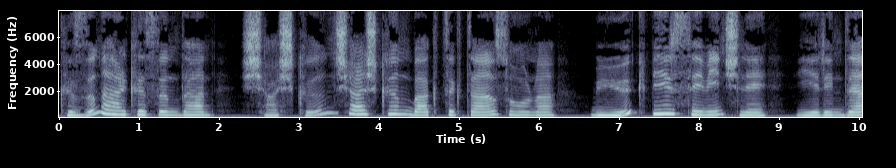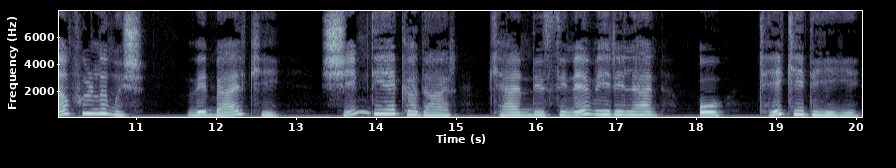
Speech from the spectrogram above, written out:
kızın arkasından şaşkın şaşkın baktıktan sonra büyük bir sevinçle yerinden fırlamış ve belki şimdiye kadar kendisine verilen o tek hediyeyi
